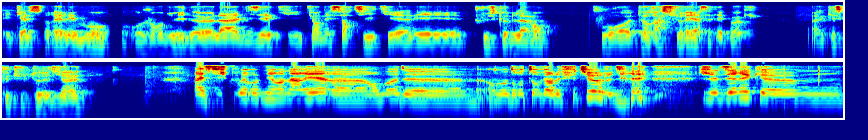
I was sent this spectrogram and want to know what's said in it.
Et quels seraient les mots aujourd'hui de la Alizée qui, qui en est sortie, qui est allée plus que de l'avant, pour te rassurer à cette époque? Qu'est-ce que tu te dirais? Si je pouvais revenir en arrière euh, en mode euh, en mode retour vers le futur, je dirais que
